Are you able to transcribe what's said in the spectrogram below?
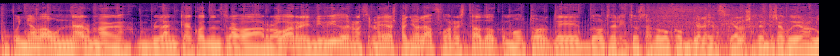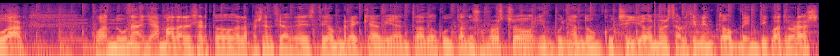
Empuñaba un arma blanca cuando entraba a robar. El individuo de nacionalidad española fue arrestado como autor de dos delitos de robo con violencia. Los agentes acudieron al lugar cuando una llamada les alertó de la presencia de este hombre que había entrado ocultando su rostro y empuñando un cuchillo en un establecimiento 24 horas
